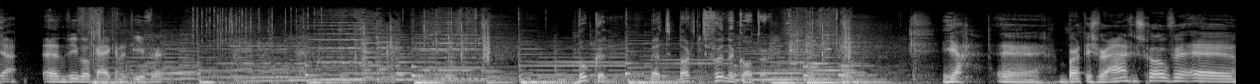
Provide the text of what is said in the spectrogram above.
Dankjewel. Ja, en wie wil kijken naar Iver? Boeken met Bart Funnekotter. Ja, uh, Bart is weer aangeschoven. Uh,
